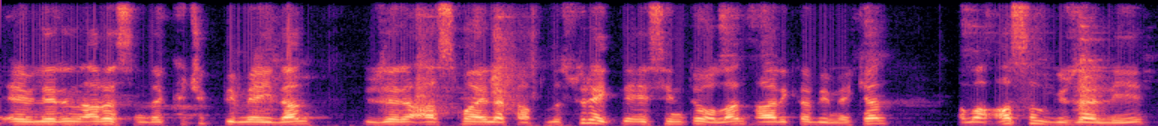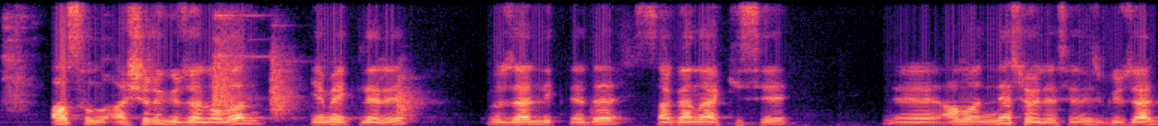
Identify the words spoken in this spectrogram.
evlerin arasında küçük bir meydan. Üzeri asmayla kaplı. Sürekli esinti olan harika bir mekan. Ama asıl güzelliği, asıl aşırı güzel olan yemekleri özellikle de saganakisi Ee, ama ne söyleseniz güzel.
